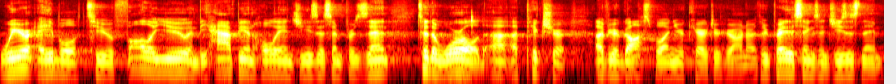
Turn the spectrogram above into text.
we're able to follow you and be happy and holy in Jesus and present to the world uh, a picture of your gospel and your character here on earth. We pray these things in Jesus' name.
